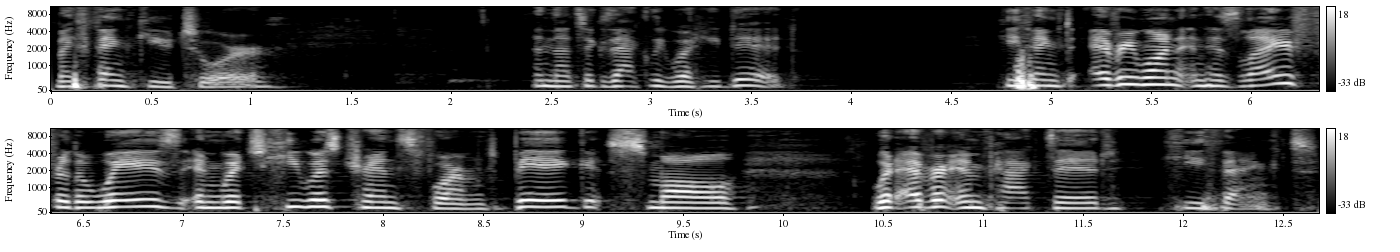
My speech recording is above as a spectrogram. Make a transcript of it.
my thank you tour. And that's exactly what he did. He thanked everyone in his life for the ways in which he was transformed, big, small, whatever impacted, he thanked.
